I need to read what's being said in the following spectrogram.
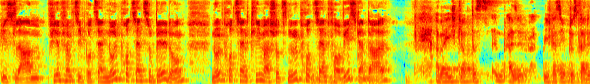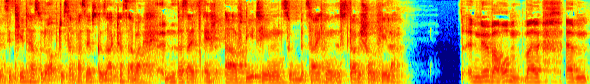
Islam, 54 Prozent, 0 Prozent zu Bildung, 0 Prozent Klimaschutz, 0 Prozent VW-Skandal. Aber ich glaube, dass, also ich weiß nicht, ob du es gerade zitiert hast oder ob du es einfach selbst gesagt hast, aber das als AfD-Themen zu bezeichnen, ist, glaube ich, schon ein Fehler. Nö, warum? Weil ähm,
